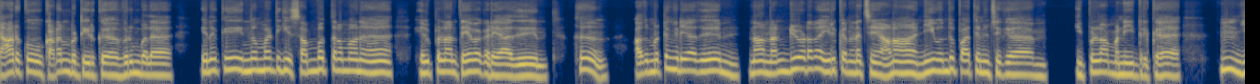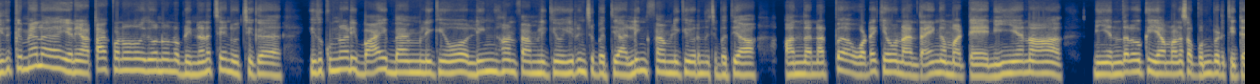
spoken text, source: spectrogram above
யாருக்கும் கடன் பட்டி இருக்க எனக்கு இந்த மாட்டிக்கு சம்பத்தனமான ஹெல்ப்லாம் தேவை கிடையாது. அது மட்டும் கிடையாது. நான் நன்றியோட தான் இருக்க நினைச்சேன். ஆனா நீ வந்து பார்த்தேன்னு வச்சுக்க இப்படிலாம் பண்ணிட்டு இருக்க. ம் இதுக்கு மேலே என்னை அட்டாக் பண்ணணும் இது ஒன்று அப்படின்னு நினச்சேன்னு வச்சுக்க இதுக்கு முன்னாடி பாய் ஃபேமிலிக்கும் லிங்ஹான் ஃபேமிலிக்கும் இருந்துச்சு பத்தியா? லிங்க் ஃபேமிலிக்கும் இருந்துச்சு பத்தியா? அந்த நட்பை உடைக்கவும் நான் தயங்க மாட்டேன். நீ ஏன்னா நீ எந்த அளவுக்கு என் மனசை புண்படுத்திட்ட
